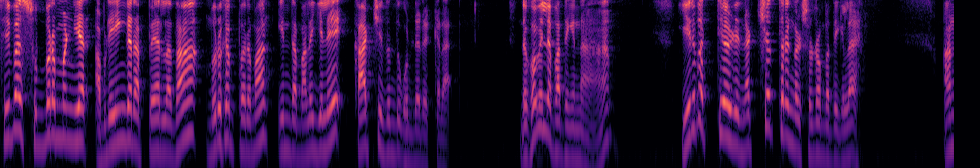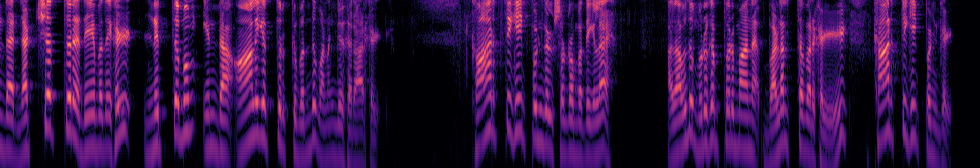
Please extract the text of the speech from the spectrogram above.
சிவ சுப்பிரமணியர் அப்படிங்கிற பேரில் தான் முருகப்பெருமான் இந்த மலையிலே காட்சி தந்து கொண்டிருக்கிறார். இந்த கோவிலில் பார்த்தீங்கன்னா இருபத்தேழு நட்சத்திரங்கள் சொல்கிறோம் பார்த்தீங்களா அந்த நட்சத்திர தேவதைகள் நித்தமும் இந்த ஆலயத்திற்கு வந்து வணங்குகிறார்கள். கார்த்திகை பெண்கள் சொல்கிறோம் பார்த்தீங்களா அதாவது முருகப்பெருமான வளர்த்தவர்கள் கார்த்திகை பெண்கள்.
